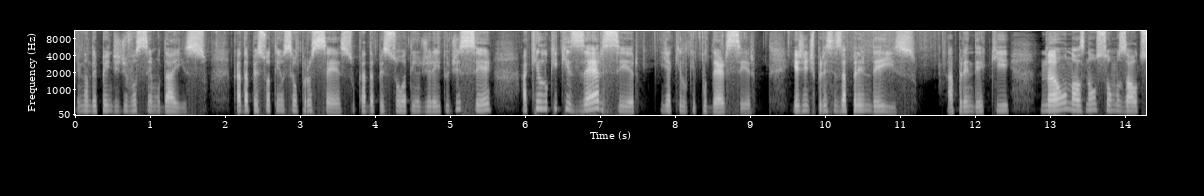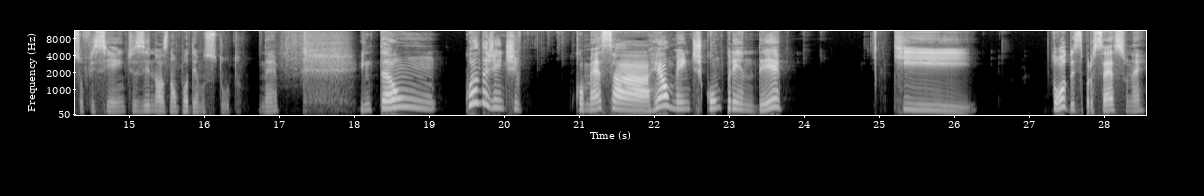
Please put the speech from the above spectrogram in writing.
E não depende de você mudar isso. Cada pessoa tem o seu processo, cada pessoa tem o direito de ser aquilo que quiser ser e aquilo que puder ser. E a gente precisa aprender isso. Aprender que não, nós não somos autossuficientes e nós não podemos tudo, né? Então, quando a gente começa a realmente compreender que todo esse processo, né?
